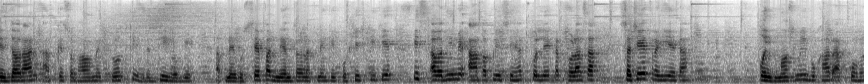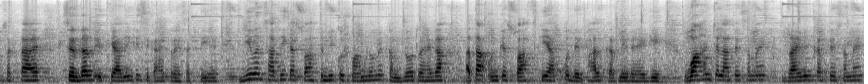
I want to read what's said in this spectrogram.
इस दौरान आपके स्वभाव में क्रोध की वृद्धि होगी। अपने गुस्से पर नियंत्रण रखने की कोशिश कीजिए। इस अवधि में आप अपनी सेहत को लेकर थोड़ा सा सचेत रहिएगा। कोई मौसमी बुखार आपको हो सकता है, सिरदर्द इत्यादि की शिकायत रह सकती है। जीवन साथी का स्वास्थ्य भी कुछ मामलों में कमज़ोर रहेगा, अतः उनके स्वास्थ्य की आपको देखभाल करनी रहेगी। वाहन चलाते समय ड्राइविंग करते समय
